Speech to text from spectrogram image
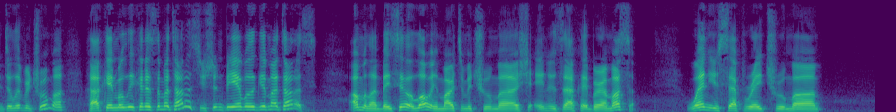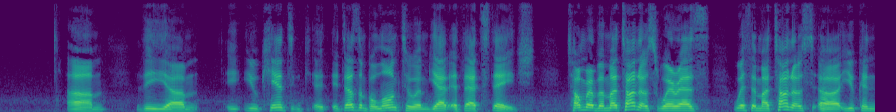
deliver truma, chaken malikan is the matanos. You shouldn't be able to give matanos. When you separate truma, um, the um, you can't. It, it, doesn't belong to him yet at that stage. Tomer b'matanos, whereas with the matanos, uh, you can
